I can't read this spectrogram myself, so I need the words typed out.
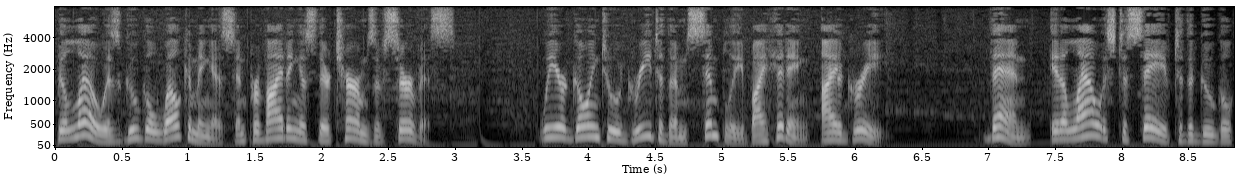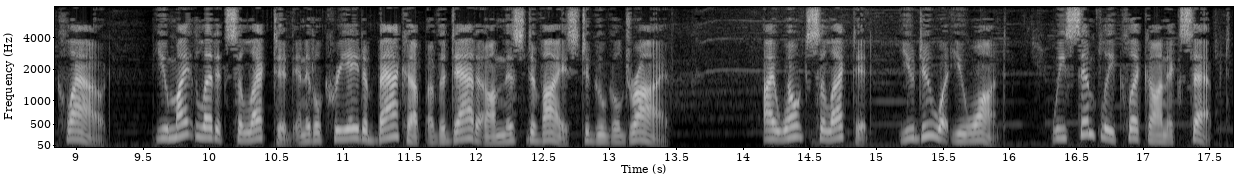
Below is Google welcoming us and providing us their terms of service. We are going to agree to them simply by hitting, I agree. Then, it allow us to save to the Google Cloud. You might let it selected and it'll create a backup of the data on this device to Google Drive. I won't select it, you do what you want. We simply click on accept.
